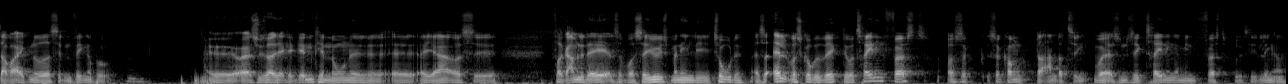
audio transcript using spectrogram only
Der var ikke noget at sætte en finger på. Øh, og jeg synes også, at jeg kan genkende nogle øh, af- jer også... Øh, fra gamle dage, altså hvor seriøst man egentlig tog det. Altså alt var skubbet væk. Det var træning først, og så, så kom der andre ting, hvor jeg synes ikke, træning er min første prioritet længere.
